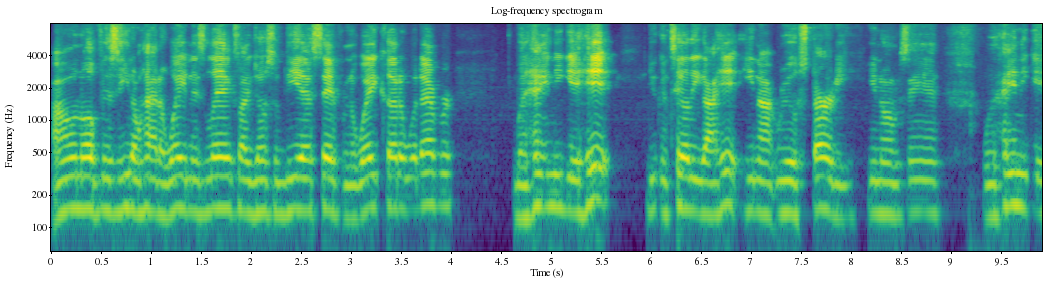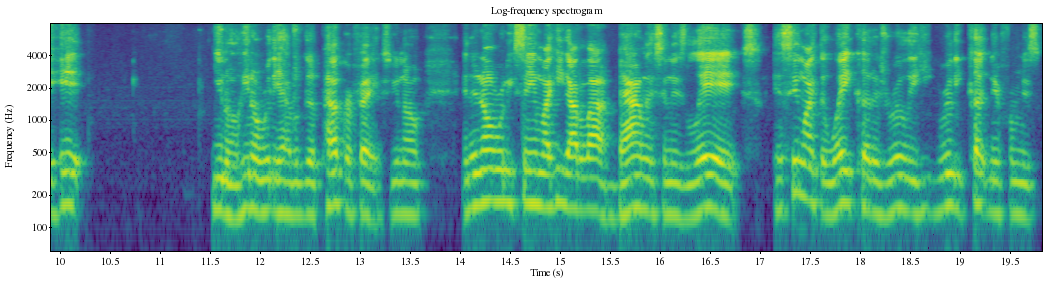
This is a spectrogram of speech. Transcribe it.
I don't know if it's he don't have the weight in his legs like Joseph Diaz said from the weight cut or whatever. When Haney get hit, you can tell he got hit. He not real sturdy. You know what I'm saying? When Haney get hit, you know he don't really have a good pucker face. You know, and it don't really seem like he got a lot of balance in his legs. It seemed like the weight cut is really he really cutting it from his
